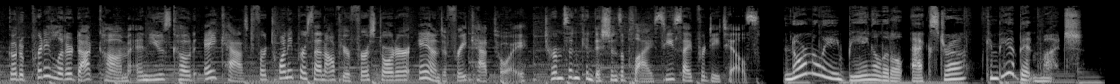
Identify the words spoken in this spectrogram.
Go to prettylitter.com and use code ACAST for 20% off your first order and a free cat toy. Terms and conditions apply. See site for details. Normally, being a little extra can be a bit much,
